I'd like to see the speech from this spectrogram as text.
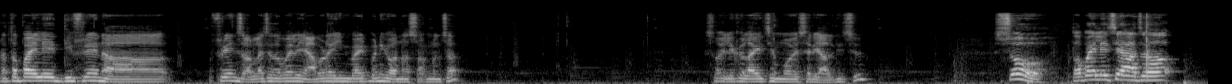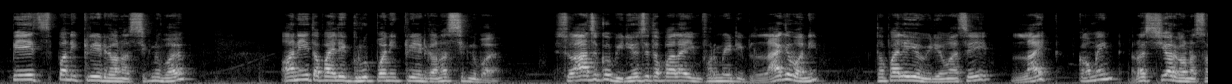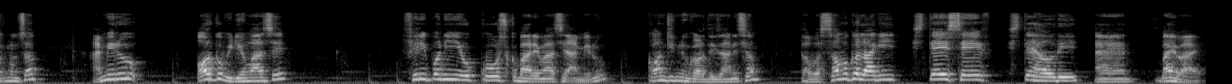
र तपाईँले डिफ्रेन्ट फ्रेन्ड्सहरूलाई चाहिँ तपाईँले यहाँबाट इन्भाइट पनि गर्न सक्नुहुन्छ। सो अहिलेको लागि चाहिँ म यसरी हालिदिन्छु। सो तपाईँले चाहिँ आज पेज पनि क्रिएट गर्न सिक्नुभयो अनि तपाईँले ग्रुप पनि क्रिएट गर्न सिक्नुभयो। सो आजको भिडियो चाहिँ तपाईँलाई इन्फर्मेटिभ लाग्यो भने तपाईँले यो भिडियोमा चाहिँ लाइक कमेन्ट र सेयर गर्न सक्नुहुन्छ। हामीहरू अर्को भिडियोमा चाहिँ फेरि पनि यो कोर्सको बारेमा चाहिँ हामीहरू कन्टिन्यू गर्दै जानेछौँ। तबसम्मको लागि stay safe stay healthy and bye bye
